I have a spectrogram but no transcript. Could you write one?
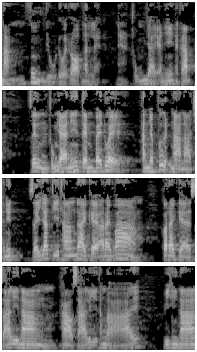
หนังหุ้มอยู่โดยรอบนั่นแหละนะถุงใหญ่อันนี้นะครับ ซึ่งถุงใหญ่อันนี้เต็มไปด้วย ธัญพืชนานาชนิดสยทีทางได้แก่อะไรบ้าง ก็ได้แก่สาลีนางข้าวสาลีทั้งหลาย วิหินาง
